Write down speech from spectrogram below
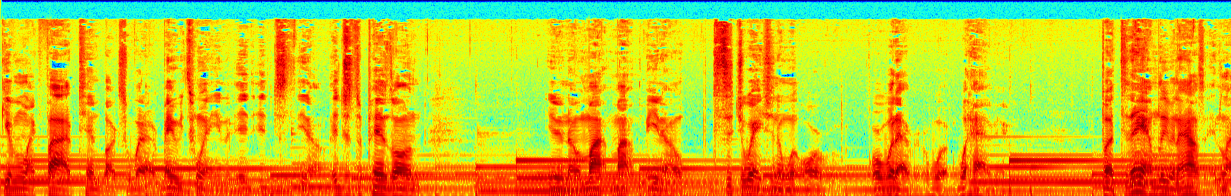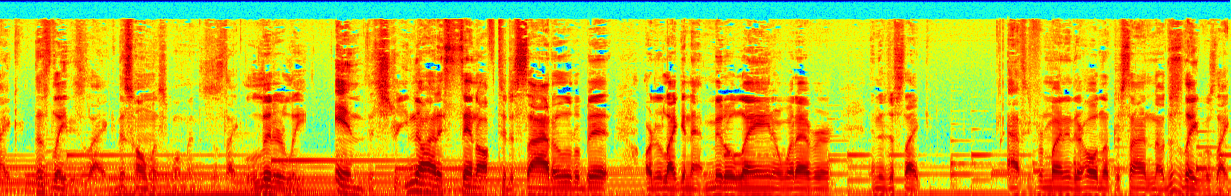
give them like five, ten bucks or whatever, maybe twenty. It, it just you know it just depends on you know my my you know situation or or, or whatever, what what have you. But today I'm leaving the house and like this lady's like this homeless woman is just like literally in the street. You know how they stand off to the side a little bit, or they're like in that middle lane or whatever, and they're just like asking for money. They're holding up their sign. No, this lady was like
